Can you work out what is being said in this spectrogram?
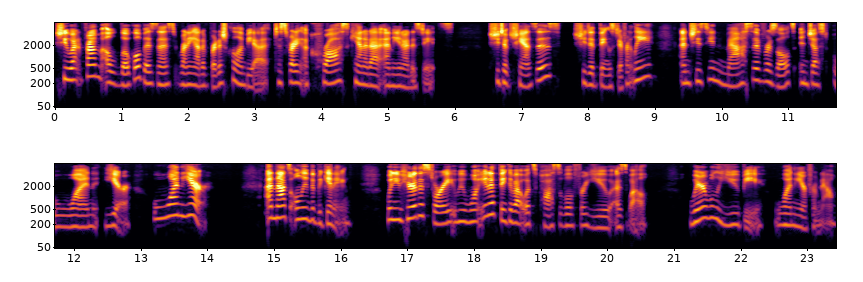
She went from a local business running out of British Columbia to spreading across Canada and the United States. She took chances, she did things differently, and she's seen massive results in just one year. One year. And that's only the beginning. When you hear this story, we want you to think about what's possible for you as well. Where will you be one year from now?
